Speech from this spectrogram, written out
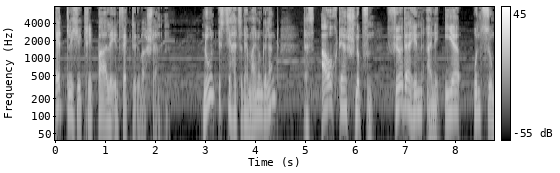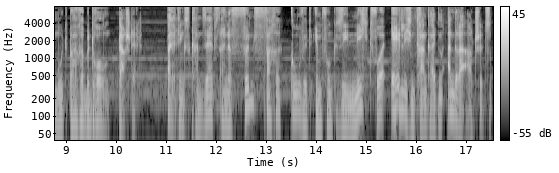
etliche krippale Infekte überstanden. Nun ist sie halt zu der Meinung gelangt, dass auch der Schnupfen für dahin eine ihr unzumutbare Bedrohung darstellt. Allerdings kann selbst eine fünffache Covid-Impfung sie nicht vor ähnlichen Krankheiten anderer Art schützen.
